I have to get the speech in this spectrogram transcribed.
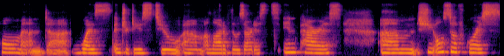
home and uh, was introduced to um, a lot of those artists in paris um, she also of course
